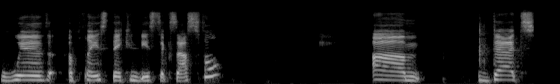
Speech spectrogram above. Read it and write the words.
with a place they can be successful, um, that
